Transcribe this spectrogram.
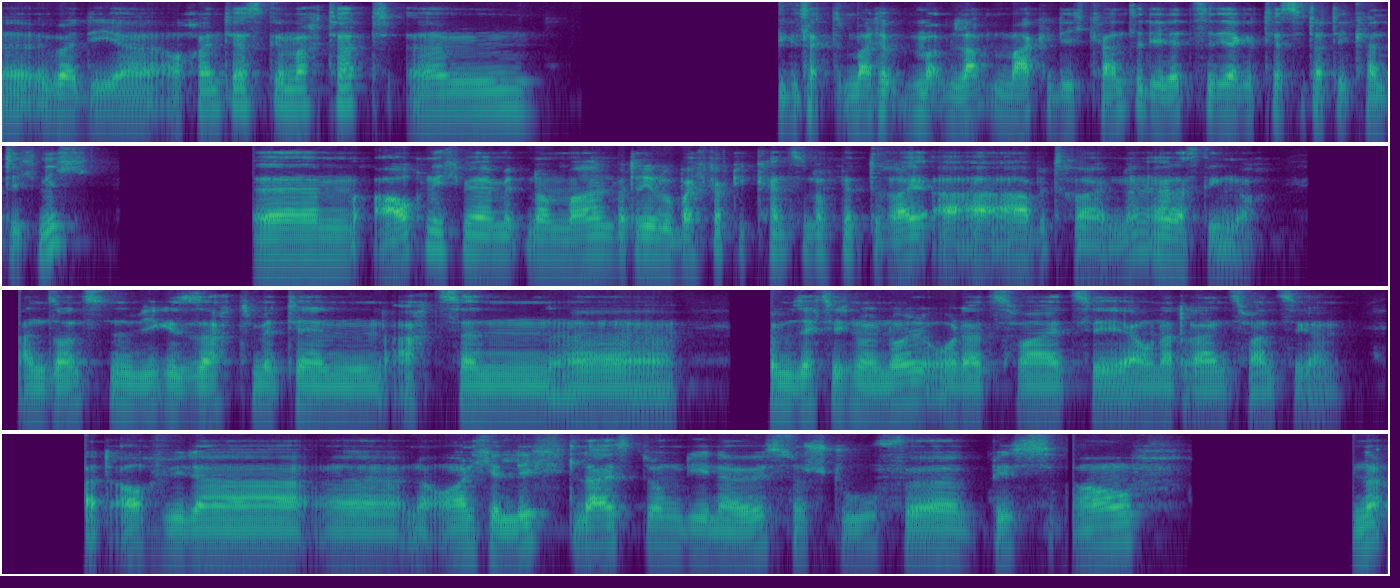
äh, über die er auch einen Test gemacht hat. Ähm, wie gesagt, meine Lampenmarke, die ich kannte, die letzte, die er getestet hat, die kannte ich nicht. Ähm, auch nicht mehr mit normalen Batterien, wobei ich glaube, die kannst du noch mit 3 AAA betreiben, ne? Ja, das ging noch. Ansonsten, wie gesagt, mit den 18 äh, 6500 oder 2 CR 123ern. Hat auch wieder äh, eine ordentliche Lichtleistung, die in der höchsten Stufe bis auf ne,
